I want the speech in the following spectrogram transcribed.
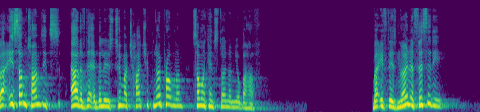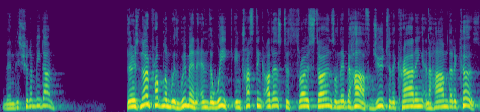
But if sometimes it's out of their abilities, too much hardship, no problem. Someone can stand on your behalf. But if there's no necessity, then this shouldn't be done. There is no problem with women and the weak entrusting others to throw stones on their behalf due to the crowding and harm that occurs.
